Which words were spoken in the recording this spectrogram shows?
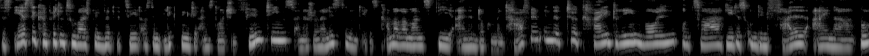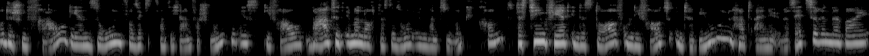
Das erste Kapitel zum Beispiel wird erzählt aus dem Blickwinkel eines deutschen Filmteams, einer Journalistin und ihres Kameramanns, die einen Dokumentarfilm in der Türkei drehen wollen. Und zwar geht es um den Fall einer kurdischen Frau, deren Sohn vor 26 Jahren verschwunden ist. Die Frau wartet immer noch, dass der Sohn irgendwann zurückkommt. Das Team fährt in das Dorf, um die Frau zu interviewen, hat eine Übersetzerin dabei,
